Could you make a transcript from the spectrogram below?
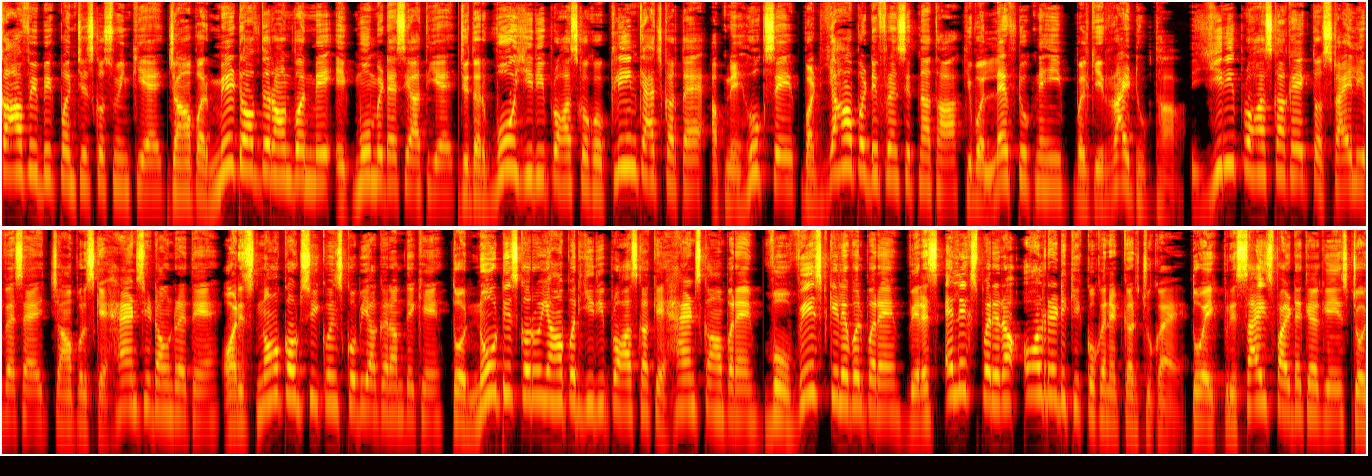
काफ़ी बिग पंचेस को स्विंग किया है, जहाँ पर mid of the round one में एक मूवमेंट ऐसी आती है, जिधर वो यीरी प्रोहास्को को क्लीन कैच करता है अपने हुक से बट यहाँ पर डिफरेंस इतना था कि वो लेफ़्ट हुक नहीं, बल्कि राइट हुक था। यीरी प्रोहास्का का एक तो स्टाइल ही वैसा है जहाँ पर उसके हैंड्स ही डाउन रहते हैं। और इस नॉकआउट सीक्वेंस को भी अगर हम देखें तो नोटिस करो यहाँ पर यीरी प्रोहास्का के हैंड्स कहाँ पर हैं? वो वेस्ट के लेवल पर हैं whereas Alex Pereira already kick को कनेक्ट कर चुका है। तो एक प्रिसाइज फाइटर के अगेंस्ट जो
